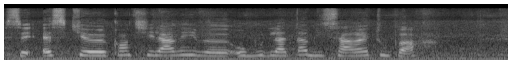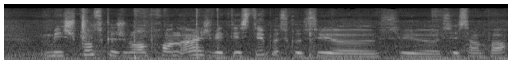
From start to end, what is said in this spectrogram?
c'est est-ce que quand il arrive au bout de la table, il s'arrête ou pas? Mais je pense que je vais en prendre un, je vais tester parce que c'est euh, euh, sympa.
